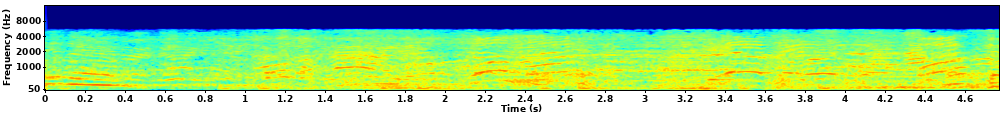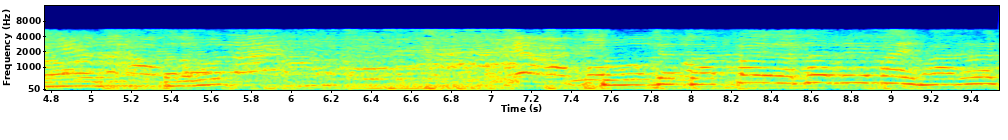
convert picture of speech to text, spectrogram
นิดหนึง Go, man. Yeah, นักบอยสารวุฒิจูงจะจับไปพวกนี้ไม่ผ่านแล้ว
